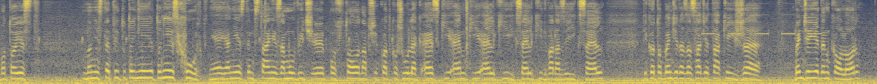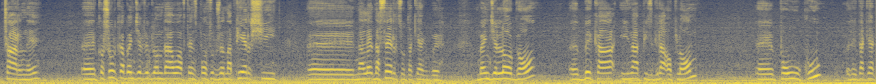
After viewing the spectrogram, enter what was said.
bo to jest no niestety tutaj nie, to nie jest hurt, nie? Ja nie jestem w stanie zamówić e, po 100 na przykład koszulek S-ki, M-ki, L-ki, XL-ki, dwa razy XL, tylko to będzie na zasadzie takiej, że będzie jeden kolor, czarny, E, koszulka będzie wyglądała w ten sposób, że na piersi, e, na, na sercu tak jakby będzie logo byka i napis gra o plon e, po łuku, tak jak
